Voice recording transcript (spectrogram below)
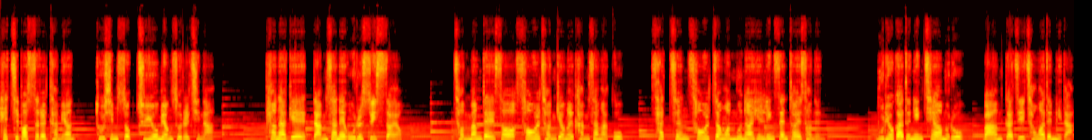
해치버스를 타면 도심 속 주요 명소를 지나 편하게 남산에 오를 수 있어요. 전망대에서 서울 전경을 감상하고 4층 서울정원 문화 힐링 센터에서는 무료 가드닝 체험으로 마음까지 정화됩니다.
